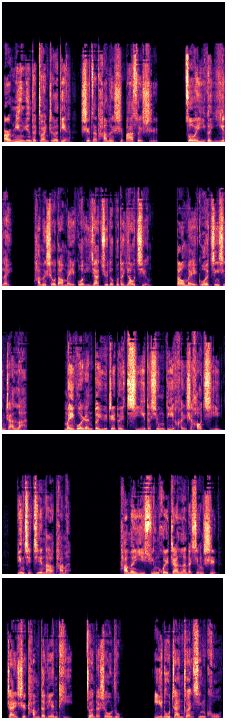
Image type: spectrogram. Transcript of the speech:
而命运的转折点是在他们十八岁时，作为一个异类，他们受到美国一家俱乐部的邀请，到美国进行展览。美国人对于这对奇异的兄弟很是好奇，并且接纳了他们。他们以巡回展览的形式展示他们的连体，赚的收入，一路辗转辛苦。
